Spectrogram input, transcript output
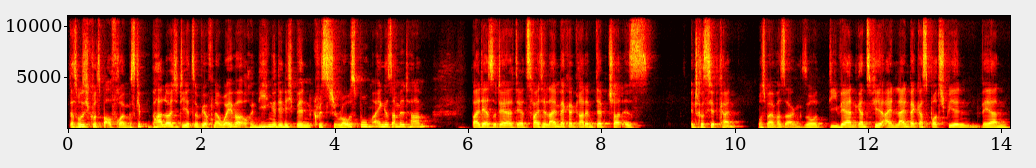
das muss ich kurz mal aufräumen. Es gibt ein paar Leute, die jetzt irgendwie auf einer Waiver, auch in Ligen, in denen ich bin, Christian Roseboom eingesammelt haben, weil der so der, der zweite Linebacker gerade im Depth-Chart ist, interessiert keinen, muss man einfach sagen. So, die werden ganz viel einen Linebacker-Spot spielen, werden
